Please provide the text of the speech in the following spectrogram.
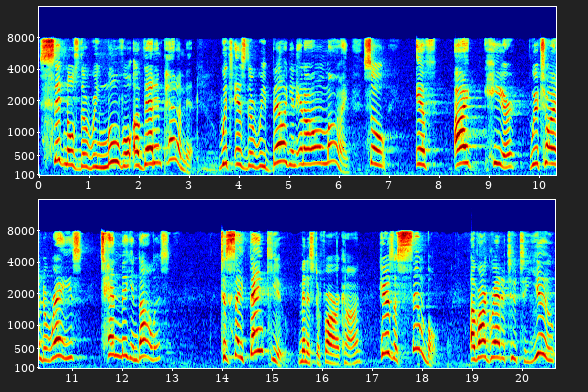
signals the removal of that impediment, which is the rebellion in our own mind. So if I hear we're trying to raise $10 million to say thank you, Minister Farrakhan, here's a symbol of our gratitude to you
